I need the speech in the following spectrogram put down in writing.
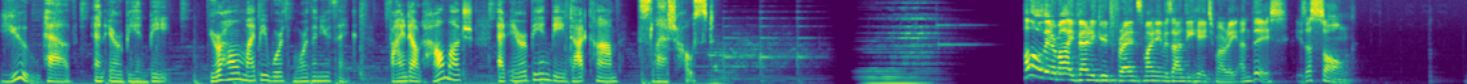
you have an Airbnb. Your home might be worth more than you think. Find out how much at airbnb.com/slash host. Hello there, my very good friends. My name is Andy H. Murray, and this is a song.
